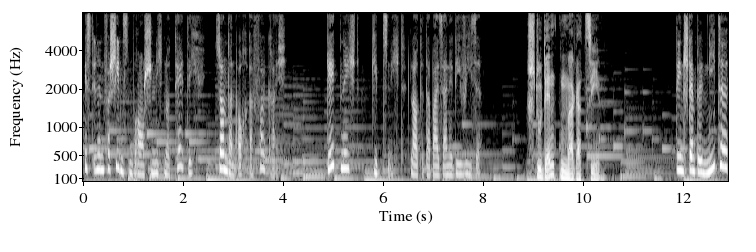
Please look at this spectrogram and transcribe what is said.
ist in den verschiedensten Branchen nicht nur tätig, sondern auch erfolgreich. Geht nicht, gibt's nicht, lautet dabei seine Devise. Studentenmagazin den Stempel Niete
